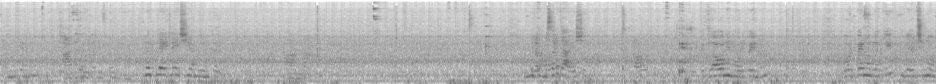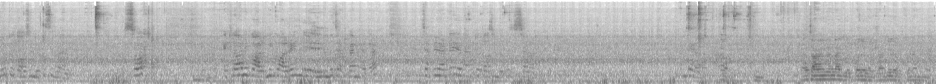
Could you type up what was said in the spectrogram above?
అందుకని నువ్వు ప్లేట్లో వేసి అవి ఉంటుంది మీరు ఒకసారి తాగేసి ఇట్లా నేను ఓడిపోయినా ఓడిపోయిన వాళ్ళకి గెలిచిన వాళ్ళు టూ థౌసండ్ రూపీస్ ఇవ్వాలి సో ఎట్లా నీకు ఆల్రెడీ నీకు ఆల్రెడీ ముందు చెప్పాను కదా చెప్పినట్టు నాకు టూ థౌసండ్ రూపీస్ ఇస్తాను అంతే కదా ఆ, ఉమ్. నా ఛానల్ నాకు చెప్పలేదు అట్లాంటివి చెప్తున్నాను కదా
